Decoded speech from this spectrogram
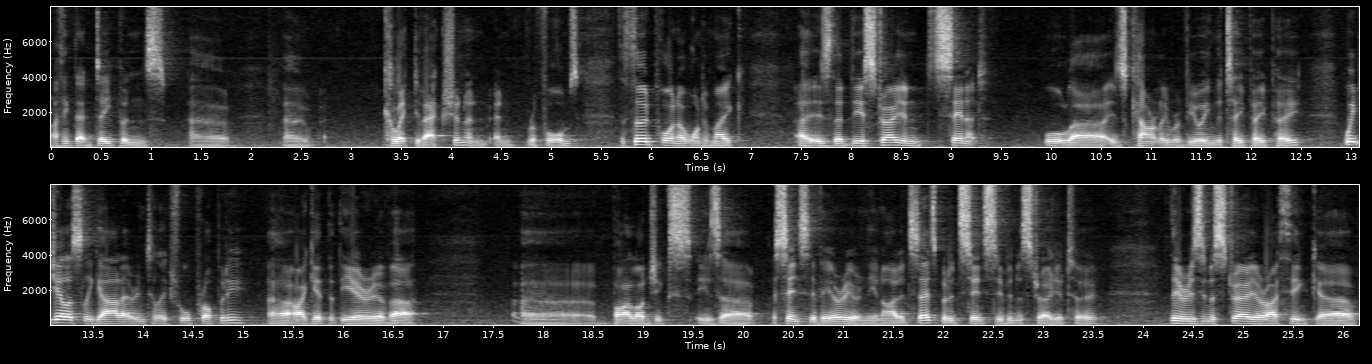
I think that deepens uh, uh, collective action and, and, reforms. The third point I want to make uh, is that the Australian Senate will, uh, is currently reviewing the TPP. We jealously guard our intellectual property. Uh, I get that the area of uh, uh, biologics is a, a, sensitive area in the United States, but it's sensitive in Australia too. There is in Australia, I think, uh,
